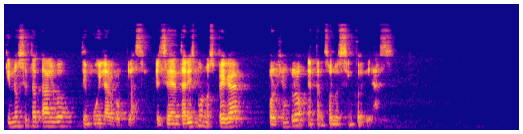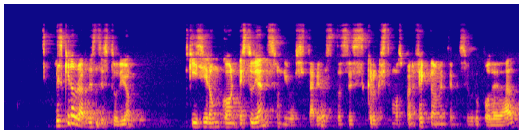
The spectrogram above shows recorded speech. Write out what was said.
que no se trata algo de muy largo plazo. El sedentarismo nos pega, por ejemplo, en tan solo cinco días. Les quiero hablar de este estudio que hicieron con estudiantes universitarios, entonces creo que estamos perfectamente en ese grupo de edad,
